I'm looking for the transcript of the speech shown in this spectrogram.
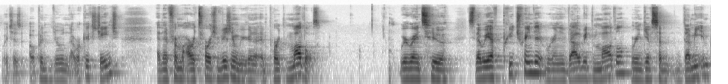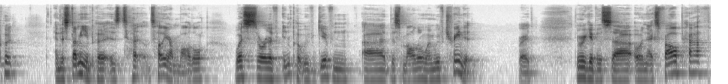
which is Open Neural Network Exchange. And then from our torch vision, we're going to import models. We're going to, so that we have pre-trained it, we're going to evaluate the model. We're going to give some dummy input. And this dummy input is telling our model what sort of input we've given uh, this model when we've trained it, right? Then we give this uh, ONNX file path.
